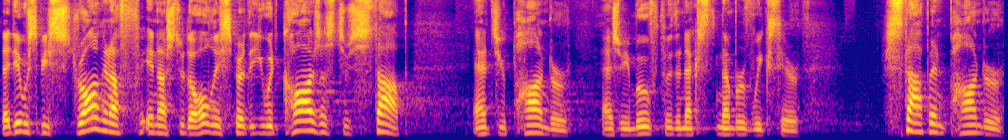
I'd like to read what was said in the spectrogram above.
that it was to be strong enough in us through the Holy Spirit, that you would cause us to stop and to ponder as we move through the next number of weeks here. Stop and ponder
